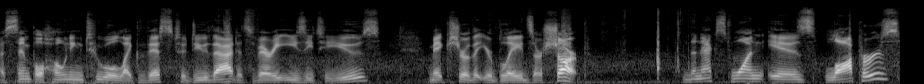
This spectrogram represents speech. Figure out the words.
a simple honing tool like this to do that. It's very easy to use. Make sure that your blades are sharp. The next one is loppers.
